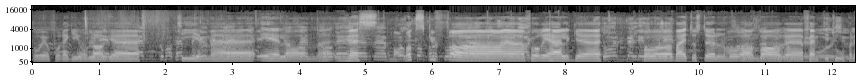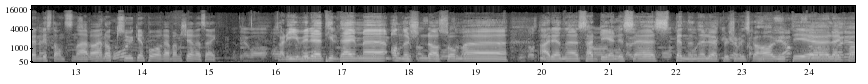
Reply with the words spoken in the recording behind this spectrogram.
går jo for regionlaget. Team eh, Elon Vest var nok skuffa eh, forrige helg eh, på Beitostølen, hvor han var 52 på den distansen her. Og er nok sugen på å revansjere seg. Så er det Iver Tildheim Andersen, da, som er en særdeles spennende løper som vi skal ha ut i løypa,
